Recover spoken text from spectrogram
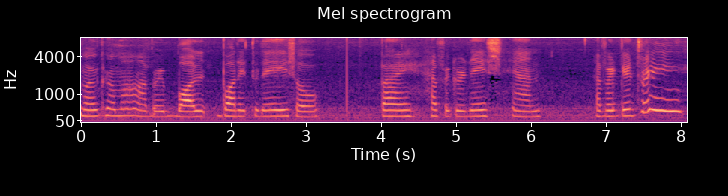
My grandma, I bought bought it today. So bye. Have a good day and. Have a good dream.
